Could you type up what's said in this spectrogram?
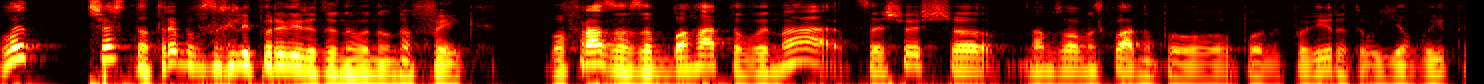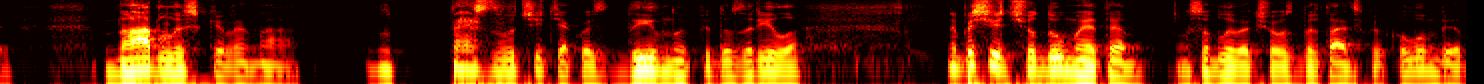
Але чесно, треба взагалі перевірити новину на фейк. Бо фраза забагато вина це щось, що нам з вами складно по- по- повірити, уявити. Надлишки вина. Ну, теж звучить якось дивно, підозріло. Напишіть, що думаєте, особливо якщо ви з Британської Колумбії.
